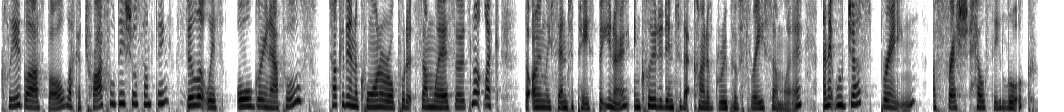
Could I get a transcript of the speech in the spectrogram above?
clear glass bowl, like a trifle dish or something, fill it with all green apples, tuck it in a corner or put it somewhere so it's not like the only centerpiece, but you know, include it into that kind of group of three somewhere, and it will just bring a fresh, healthy look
